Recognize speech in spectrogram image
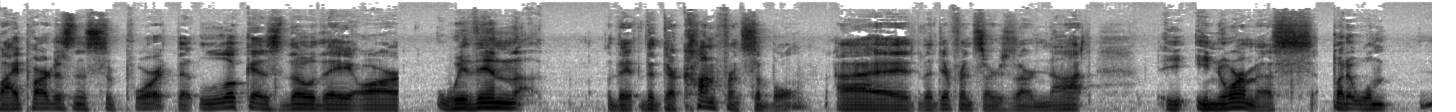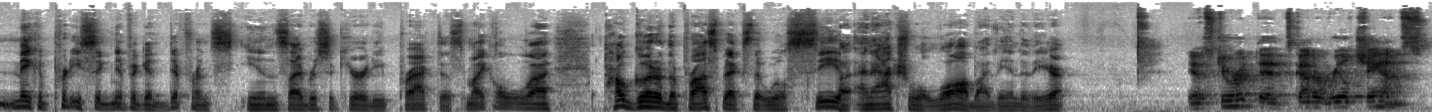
bipartisan support that look as though they are within that, they're conferenceable. Uh, the differences are not e- enormous, but it will make a pretty significant difference in cybersecurity practice. Michael, uh, how good are the prospects that we'll see an actual law by the end of the year? You know, Stewart, it's got a real chance.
